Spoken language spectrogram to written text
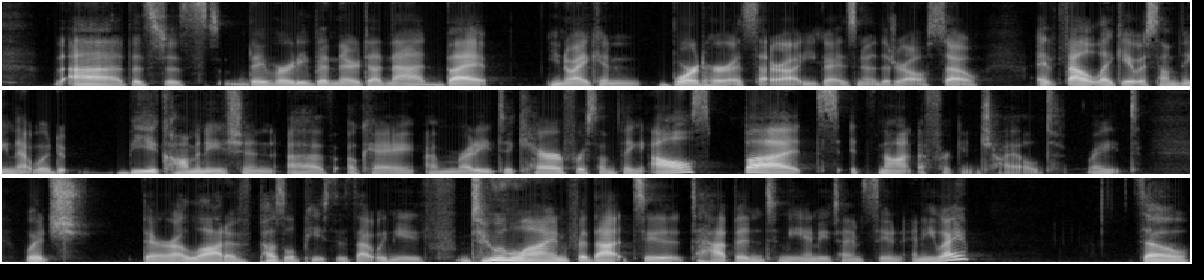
uh, that's just they've already been there, done that. But you know, I can board her, etc. You guys know the drill. So it felt like it was something that would be a combination of okay, I'm ready to care for something else, but it's not a freaking child, right? Which there are a lot of puzzle pieces that we need to align for that to to happen to me anytime soon anyway. So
